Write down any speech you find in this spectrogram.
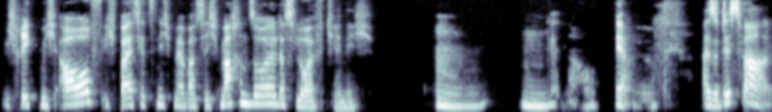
ich reg mich auf, ich weiß jetzt nicht mehr, was ich machen soll, das läuft hier nicht. Mhm. Mhm. Genau. Ja. ja. Also das war,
